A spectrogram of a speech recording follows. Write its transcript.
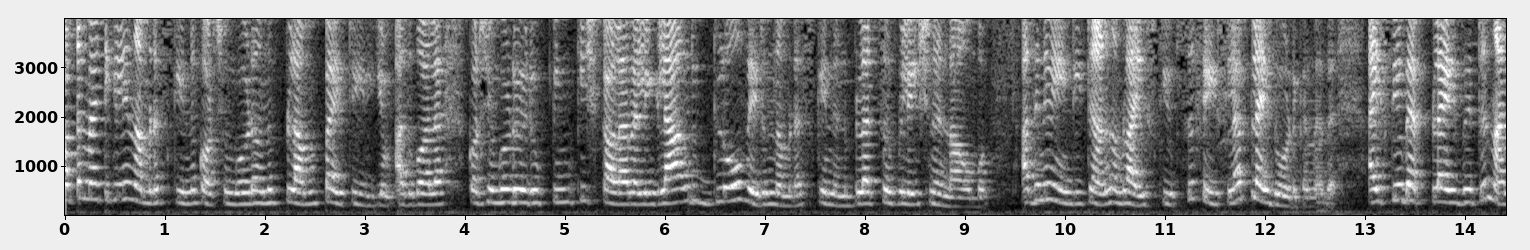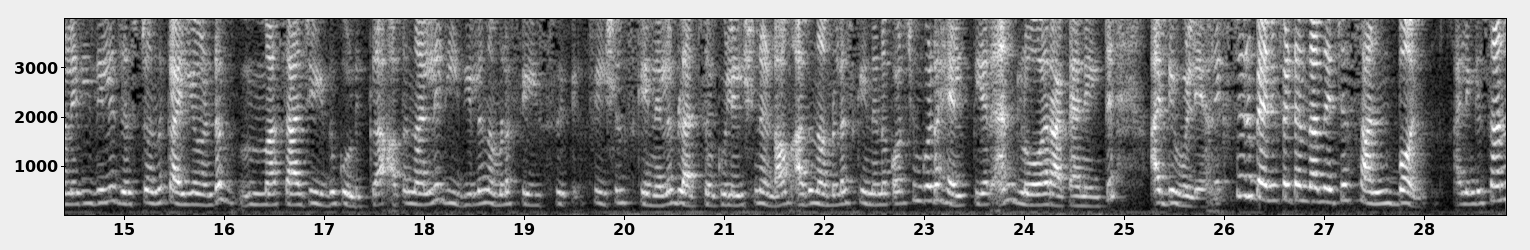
ഓട്ടോമാറ്റിക്കലി നമ്മുടെ സ്കിന്ന് കുറച്ചും കൂടെ ഒന്ന് പ്ലംപ് ആയിട്ട് ഇരിക്കും അതുപോലെ കുറച്ചും കൂടെ ഒരു പിങ്കിഷ് കളർ അല്ലെങ്കിൽ ആ ഒരു ഗ്ലോ വരും നമ്മുടെ സ്കിന്നിന് ബ്ലഡ് സർക്കുലേഷൻ ഉണ്ടാവുമ്പോൾ അതിന് വേണ്ടിയിട്ടാണ് നമ്മൾ ഐസ് ക്യൂബ്സ് ഫേസിൽ അപ്ലൈ ചെയ്ത് കൊടുക്കുന്നത്. ഐസ് ക്യൂബ് അപ്ലൈ ചെയ്തിട്ട് നല്ല രീതിയിൽ ജസ്റ്റ് ഒന്ന് കൈ കൊണ്ട് മസാജ് ചെയ്ത് കൊടുക്കുക. അപ്പൊ നല്ല രീതിയിൽ നമ്മുടെ ഫേസ് ഫേഷ്യൽ സ്കിന്നിൽ ബ്ലഡ് സർക്കുലേഷൻ ഉണ്ടാവും. അത് നമ്മുടെ സ്കിന്നിനെ കുറച്ചും കൂടെ ഹെൽത്തിയർ ആൻഡ് ഗ്ലോവർ ആക്കാനായിട്ട് അടിപൊളിയാണ്. നെക്സ്റ്റ് ഒരു ബെനിഫിറ്റ് എന്താണെന്ന് വെച്ചാൽ സൺബേൺ അല്ലെങ്കിൽ സൺ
